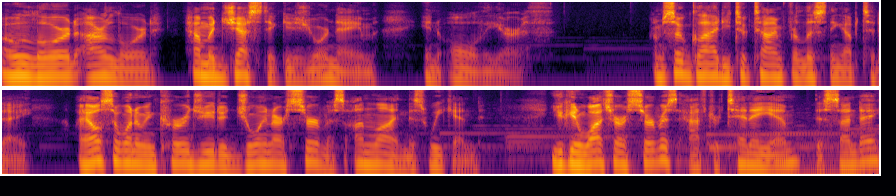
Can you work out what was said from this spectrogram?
O Lord, our Lord, how majestic is your name in all the earth. I'm so glad you took time for listening up today. I also want to encourage you to join our service online this weekend. You can watch our service after 10 a.m. this Sunday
